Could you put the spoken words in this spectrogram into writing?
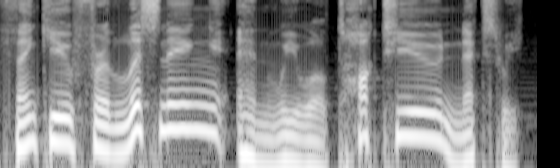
Thank you for listening, and we will talk to you next week.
